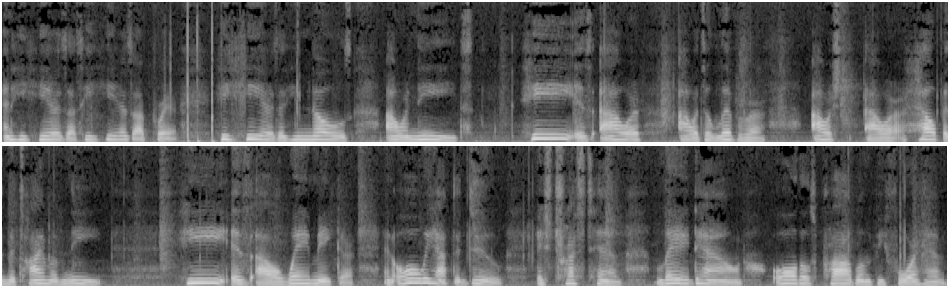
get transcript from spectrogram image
and He hears us. He hears our prayer. He hears and He knows our needs. He is our our deliverer, our our help in the time of need. He is our waymaker, and all we have to do is trust him, lay down all those problems before him,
